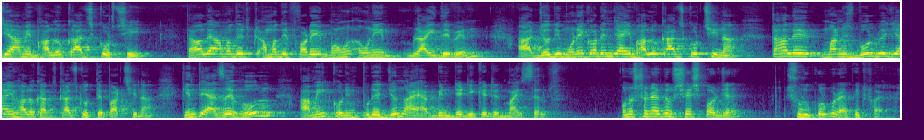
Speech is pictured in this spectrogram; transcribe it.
যে আমি ভালো কাজ করছি তাহলে আমাদের আমাদের ফরে উনি রায় দেবেন। আর যদি মনে করেন যে আমি ভালো কাজ করছি না তাহলে মানুষ বলবে যে আমি ভালো কাজ কাজ করতে পারছি না। কিন্তু অ্যাজ এ হোল আমি করিমপুরের জন্য I have been dedicated myself অনুষ্ঠানের একদম শেষ পর্যায়ে শুরু করব র্যাপিড ফায়ার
